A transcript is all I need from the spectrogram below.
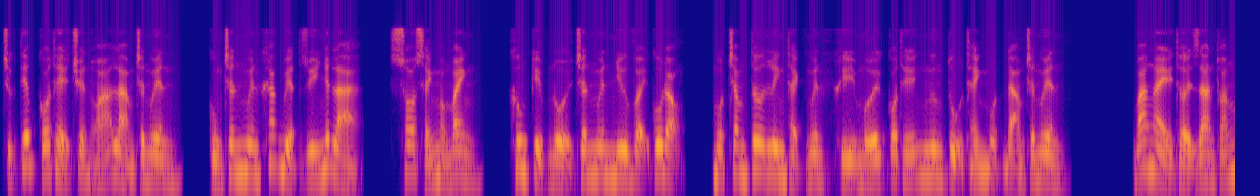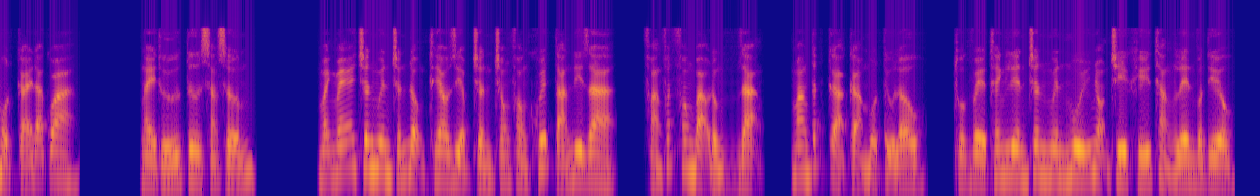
trực tiếp có thể chuyển hóa làm chân nguyên, cùng chân nguyên khác biệt duy nhất là so sánh mỏng manh, không kịp nổi chân nguyên như vậy cô động, 100 tơ linh thạch nguyên khí mới có thể ngưng tụ thành một đám chân nguyên. Ba ngày thời gian thoáng một cái đã qua. Ngày thứ tư sáng sớm, mạnh mẽ chân nguyên chấn động theo Diệp Trần trong phòng khuyết tán đi ra, phảng phất phong bạo đồng dạng, mang tất cả cả một tử lâu, thuộc về thanh liên chân nguyên mũi nhọn chi khí thẳng lên vân tiêu,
